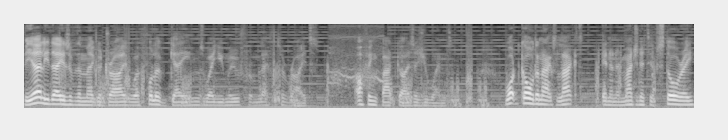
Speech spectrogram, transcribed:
The early days of the Mega Drive were full of games where you moved from left to right, offing bad guys as you went. What Golden Axe lacked in an imaginative story,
